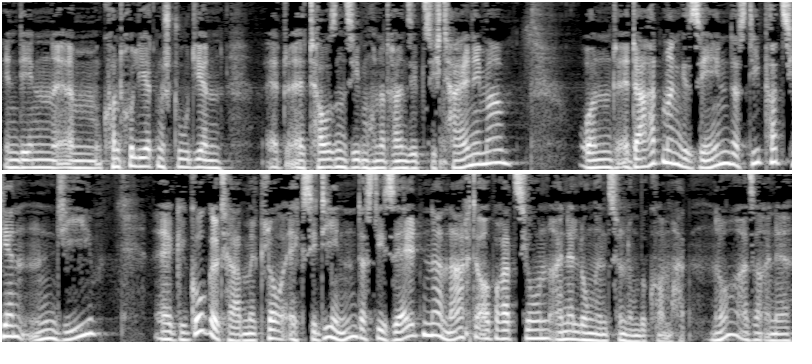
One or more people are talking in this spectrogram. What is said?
in den ähm, kontrollierten Studien äh, 1773 Teilnehmer. Und äh, da hat man gesehen, dass die Patienten, die äh, gegoogelt haben mit Chlorhexidin, dass die seltener nach der Operation eine Lungenentzündung bekommen hatten. Ne? Also eine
